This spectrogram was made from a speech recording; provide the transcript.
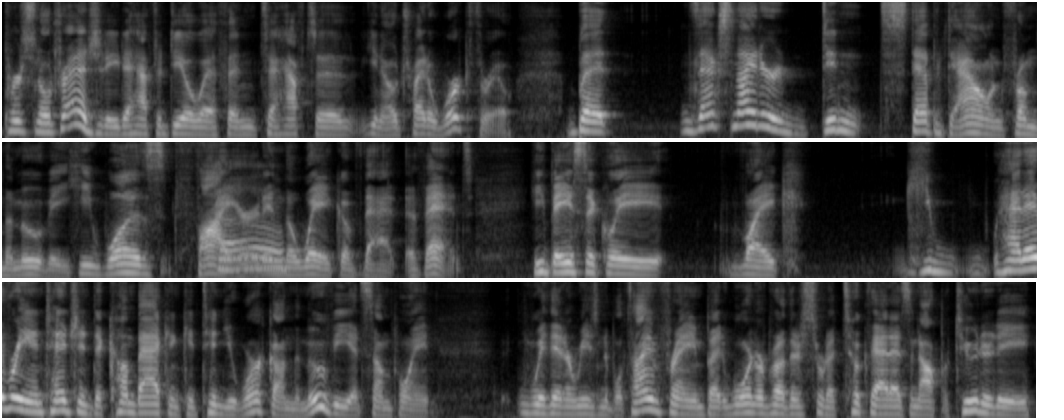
personal tragedy to have to deal with and to have to, you know, try to work through. But Zack Snyder didn't step down from the movie. He was fired Oh. in the wake of that event. He basically, like, he had every intention to come back and continue work on the movie at some point within a reasonable time frame, but Warner Brothers sort of took that as an opportunity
